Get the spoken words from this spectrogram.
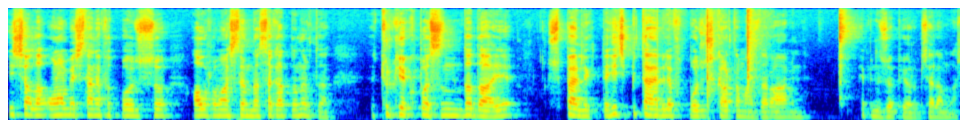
İnşallah 10-15 tane futbolcusu Avrupa maçlarında sakatlanır da Türkiye Kupası'nda dahi Süper Lig'de hiçbir tane bile futbolcu çıkartamazlar amin. Hepinizi öpüyorum. Selamlar.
